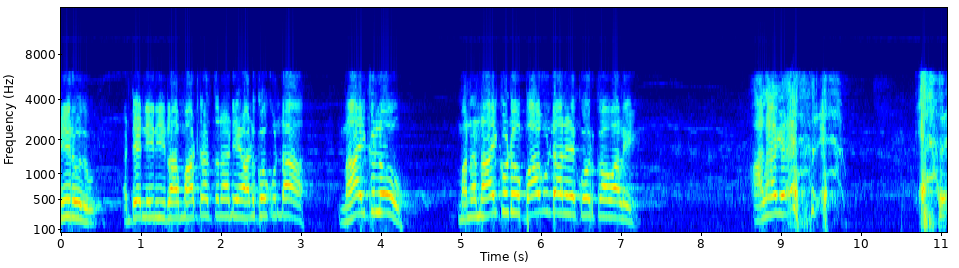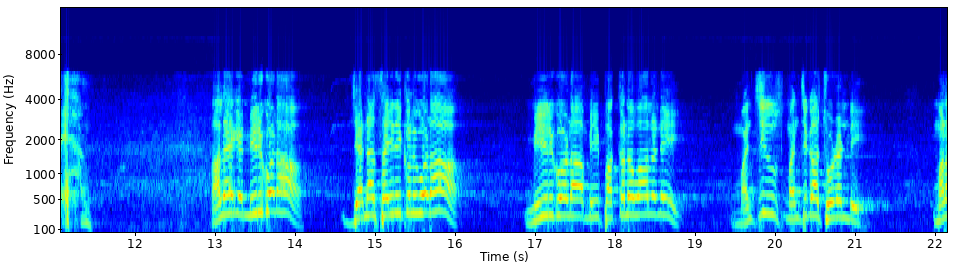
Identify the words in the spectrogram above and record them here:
మీరు అంటే నేను ఇలా మాట్లాడుతున్నానని అనుకోకుండా నాయకులు మన నాయకుడు బాగుండాలని కోరుకోవాలి. అలాగే అలాగే మీరు కూడా జన సైనికులు కూడా మీరు కూడా మీ పక్కన వాళ్ళని మంచి మంచిగా చూడండి. మన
